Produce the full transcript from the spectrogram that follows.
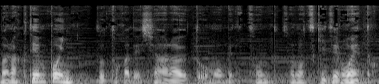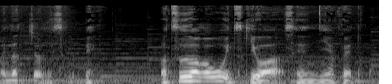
まあ楽天ポイントとかで支払うともう別にそのその月0円とかになっちゃうんですけどね。まあ通話が多い月は1200円とかね、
